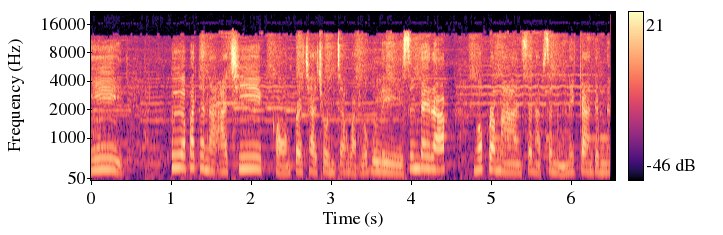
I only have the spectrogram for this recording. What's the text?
ยี เพื่อพัฒนาอาชีพของประชาชนจังหวัดลบบุรี ซึ่งได้รับงบประมาณสนับสนุนในการดำเนิน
